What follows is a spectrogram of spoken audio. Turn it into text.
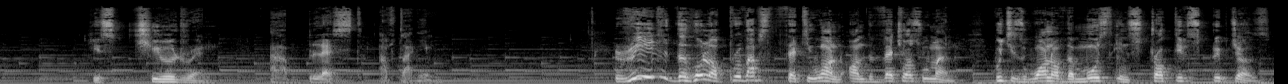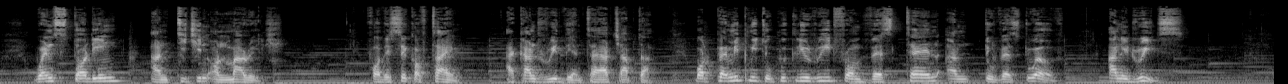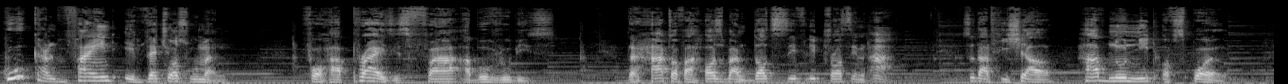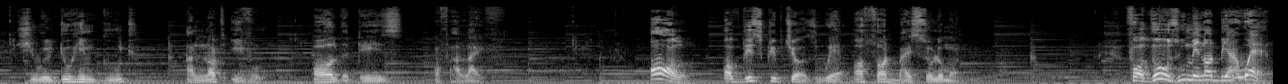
His children are blessed after him. Read the whole of Proverbs 31 on the virtuous woman, which is one of the most instructive scriptures when studying and teaching on marriage. For the sake of time, I can't read the entire chapter, but permit me to quickly read from verse 10 and to verse 12. And it reads Who can find a virtuous woman? For her price is far above rubies. The heart of her husband doth safely trust in her, so that he shall have no need of spoil. She will do him good and not evil all the days of her life. All of these scriptures were authored by Solomon. For those who may not be aware,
